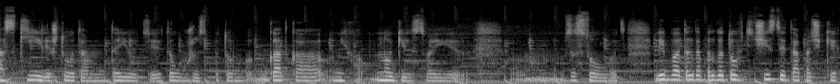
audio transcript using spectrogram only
носки или что вы там даете, это ужас. Потом гадко в них ноги свои эм, засовывать. Либо тогда подготовьте чистые тапочки,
